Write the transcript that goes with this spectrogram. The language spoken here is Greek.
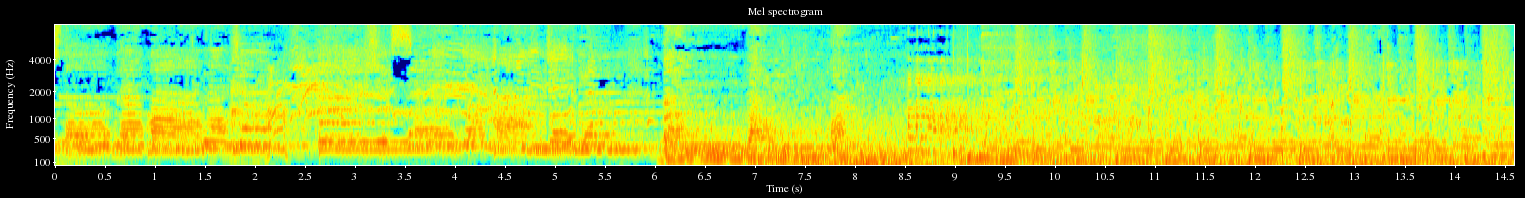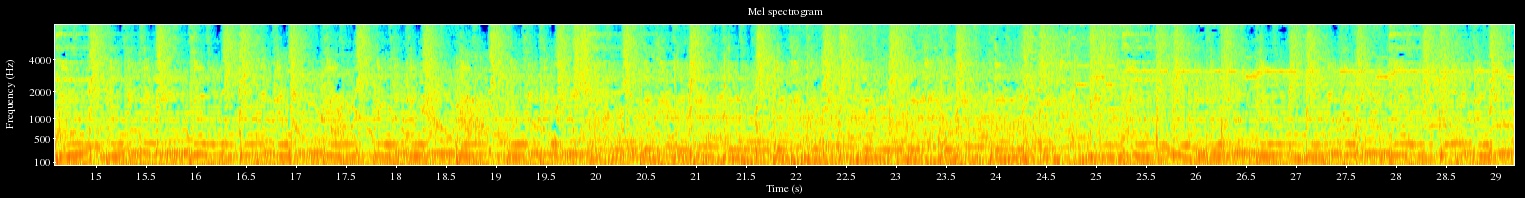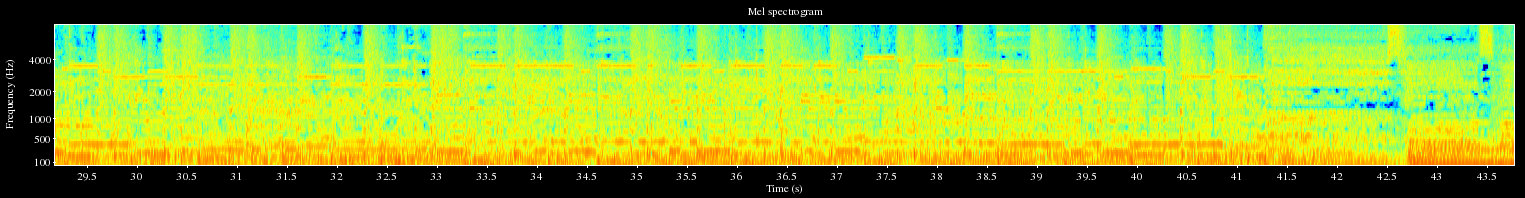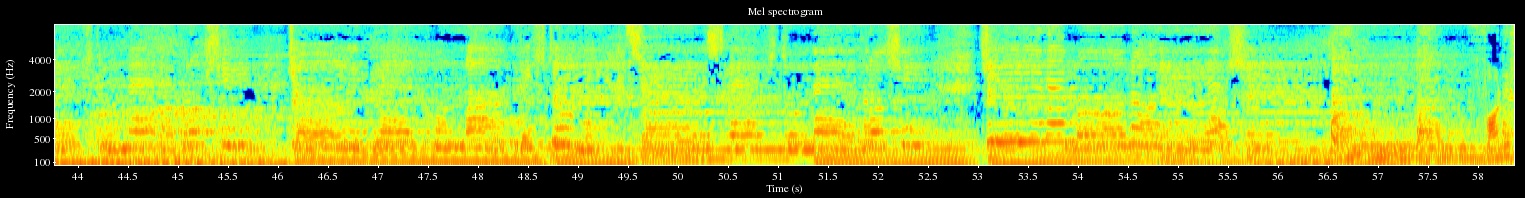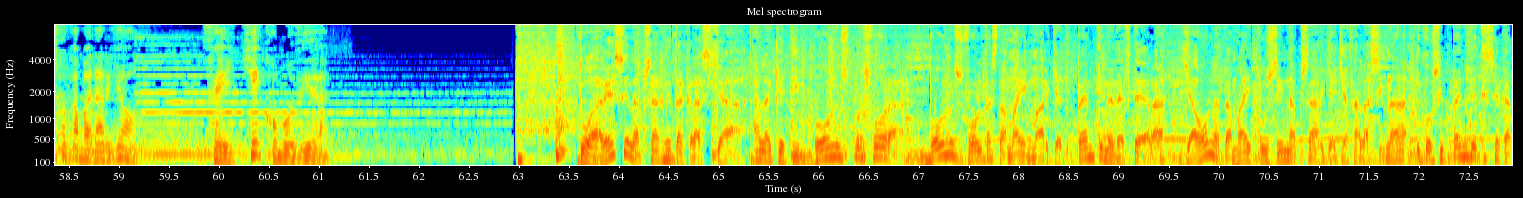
στο Φόνοι στο καμπαναριό. Θεϊκή κομμωδία. Του αρέσει να ψάχνει τα κρασιά, αλλά και την μπόνους προσφορά. Μπόνους βόλτα στα My Market Πέμπτη με Δευτέρα για όλα τα My Cuisine ψάρια και θαλασσινά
